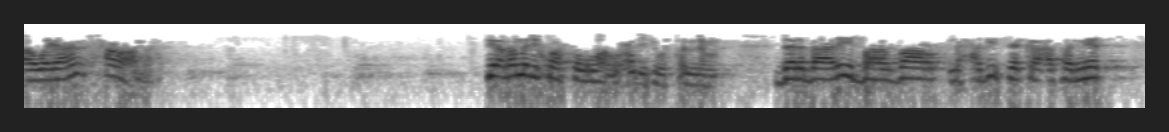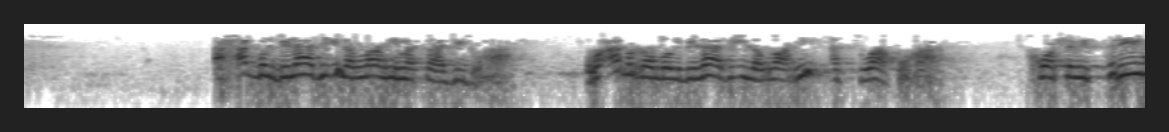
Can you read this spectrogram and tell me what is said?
ئەوەیان حرامە. پێغەمەری خوا صلی الله عليه وسلم. دەربارەی بازار لە حەدیثێکە ئەفەرمێت أحب البلاد إلى الله مساجدها وأبغض البلاد إلى الله أسواقها. خۆشەویستترین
